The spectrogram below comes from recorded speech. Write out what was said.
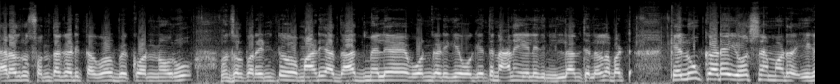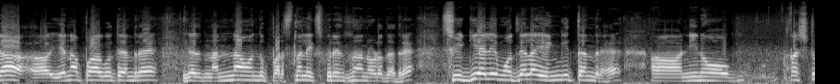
ಯಾರಾದರೂ ಸ್ವಂತ ಗಾಡಿ ತಗೋಬೇಕು ಅನ್ನೋರು ಒಂದು ಸ್ವಲ್ಪ ರೆಂಟ್ ಮಾಡಿ, ಅದಾದಮೇಲೆ ಓನ್ ಗಾಡಿಗೆ ಹೋಗಿ ಅಂತ ನಾನೇ ಹೇಳಿದ್ದೀನಿ. ಇಲ್ಲ ಅಂತ ಹೇಳಲ್ಲ ಬಟ್ ಕೆಲವು ಕಡೆ ಯೋಚನೆ ಮಾಡಿದೆ. ಈಗ ಏನಪ್ಪ ಆಗುತ್ತೆ ಅಂದರೆ, ಈಗ ನನ್ನ ಒಂದು ಪರ್ಸ್ನಲ್ ಎಕ್ಸ್ಪೀರಿಯೆನ್ಸ್ನ ನೋಡೋದಾದರೆ ಸ್ವಿಗ್ಗಿಯಲ್ಲಿ ಮೊದಲೆಲ್ಲ ಹೆಂಗಿತ್ತಂದರೆ ನೀನು ಫಸ್ಟ್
